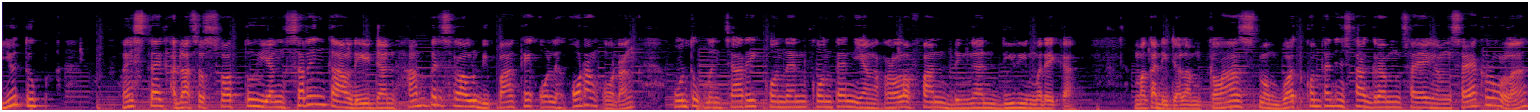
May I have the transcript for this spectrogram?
YouTube hashtag adalah sesuatu yang sering kali dan hampir selalu dipakai oleh orang-orang untuk mencari konten-konten yang relevan dengan diri mereka. Maka di dalam kelas membuat konten Instagram saya yang saya kelola,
